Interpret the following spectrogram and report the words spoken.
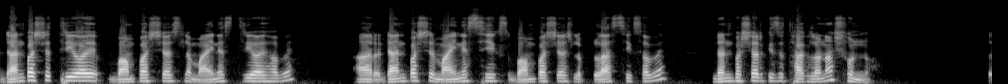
ডান পাশে থ্রি ওয়াই বাম পাশে আসলে মাইনাস থ্রি ওয়াই হবে। আর ডান পাশের মাইনাস সিক্স বাম পাশে আসলে প্লাস সিক্স হবে। ডান পাশে আর কিছু থাকল না, শূন্য। তো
